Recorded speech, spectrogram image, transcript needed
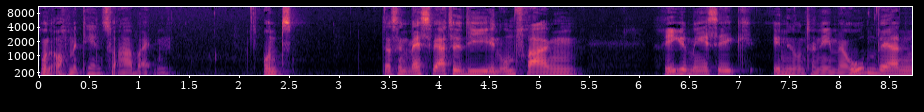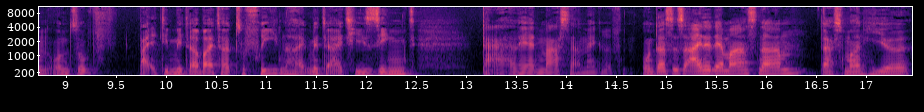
und auch mit denen zu arbeiten. Und das sind Messwerte, die in Umfragen regelmäßig in den Unternehmen erhoben werden und sobald die Mitarbeiterzufriedenheit mit der IT sinkt, da werden Maßnahmen ergriffen. Und das ist eine der Maßnahmen, dass man hier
